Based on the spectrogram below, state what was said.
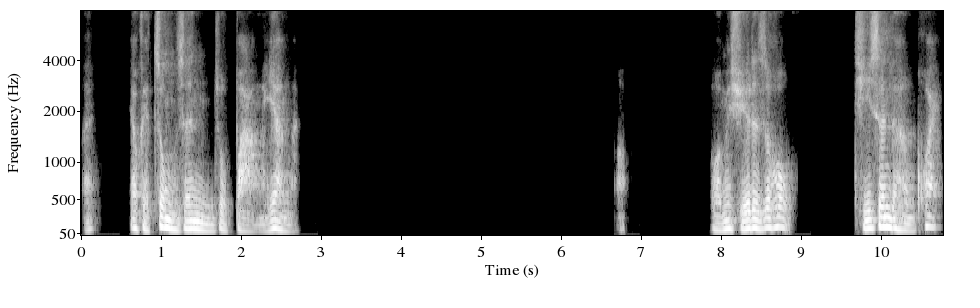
哎，要给众生做榜样啊。我们学了之后，提升的很快，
